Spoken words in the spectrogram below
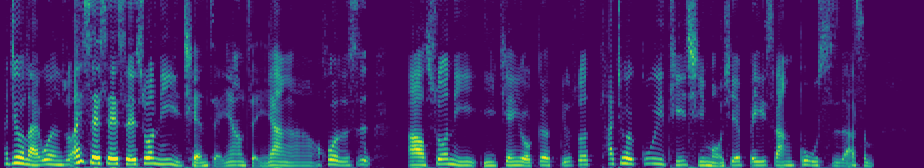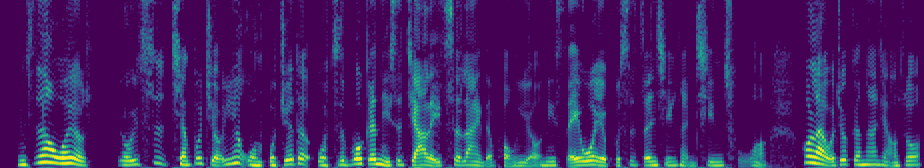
他就来问说，哎，谁谁谁说你以前怎样怎样啊，或者是。啊，说你以前有个，比如说他就会故意提起某些悲伤故事啊什么。你知道我有有一次前不久，因为我我觉得我直播跟你是加了一次 LINE 的朋友，你谁我也不是真心很清楚哦。后来我就跟他讲说，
